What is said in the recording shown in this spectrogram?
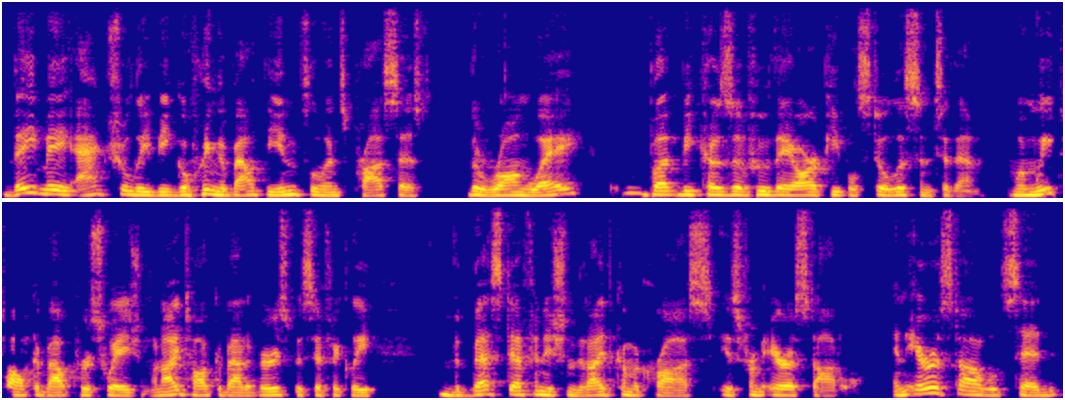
they may actually be going about the influence process the wrong way, but because of who they are, people still listen to them. When we talk about persuasion, when I talk about it very specifically, the best definition that I've come across is from Aristotle. And Aristotle said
